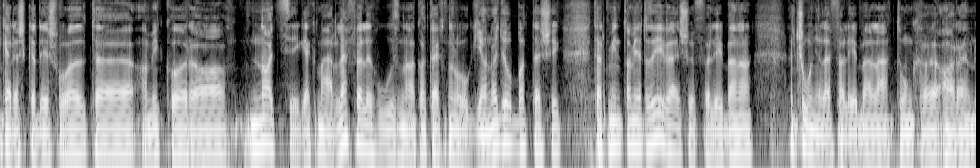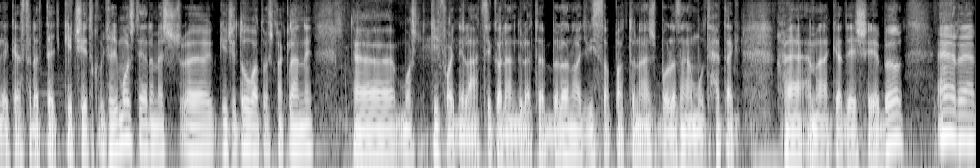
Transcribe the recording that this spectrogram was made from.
kereskedés volt, amikor a nagy cégek már lefele húznak, a technológia nagyobbat teszik, tehát mint amiért az év első felében, a, a csúnya lefelében láttunk, arra emlékeztetett egy kicsit. Úgyhogy most érdemes kicsit óvatosnak lenni, most kifogyni látszik a lendület ebből a nagy visszapattanásból az elmúlt hetek emelkedéséből. Erre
